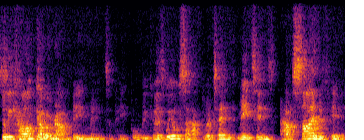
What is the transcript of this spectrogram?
So we can't go around being mean to people because we also have to attend meetings outside of here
